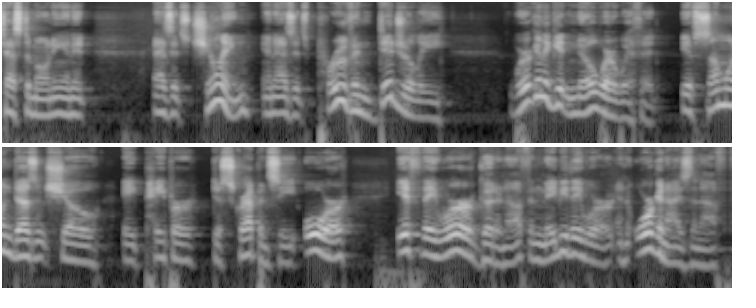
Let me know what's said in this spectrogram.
testimony and it as it's chilling and as it's proven digitally, we're going to get nowhere with it if someone doesn't show a paper discrepancy or if they were good enough and maybe they were and organized enough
